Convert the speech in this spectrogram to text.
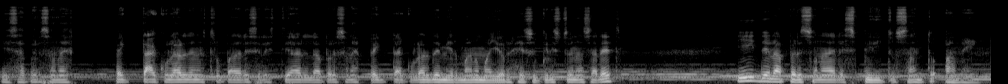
Esa persona espectacular de nuestro Padre Celestial, la persona espectacular de mi hermano mayor Jesucristo de Nazaret y de la persona del Espíritu Santo. Amén.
